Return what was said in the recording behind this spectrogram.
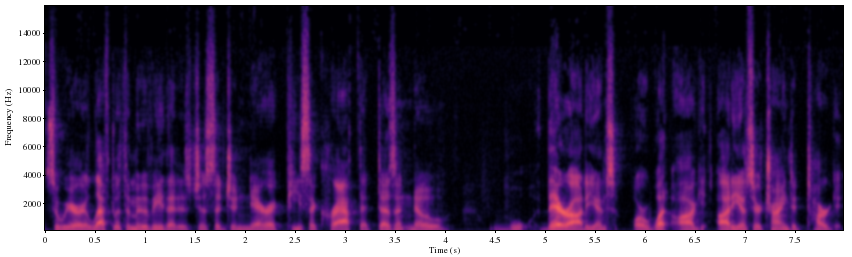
So we are left with a movie that is just a generic piece of crap that doesn't know their audience or what audience they're trying to target.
